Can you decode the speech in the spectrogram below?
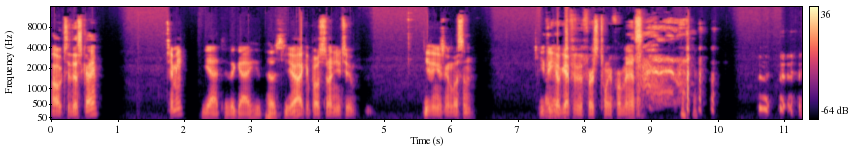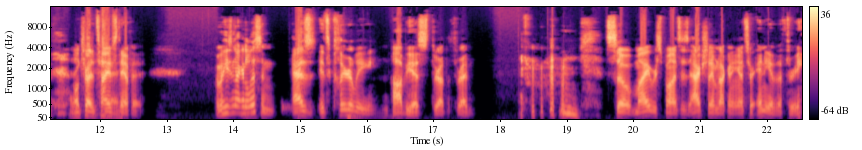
Oh, to this guy, Timmy. Yeah, to the guy who posted. Yeah, it? I could post it on YouTube. You think he's gonna listen? You think he'll get through the first twenty four minutes? I I'll try to you should try. timestamp it. But he's not gonna listen, as it's clearly obvious throughout the thread. Mm. so my response is actually I'm not gonna answer any of the three.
